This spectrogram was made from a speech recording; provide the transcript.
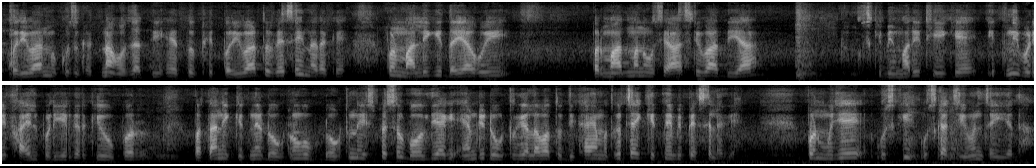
परिवार में कुछ घटना हो जाती है तो फिर परिवार तो वैसे ही न रखे पर मालिक की दया हुई, परमात्मा ने उसे आशीर्वाद दिया, उसकी बीमारी ठीक है, इतनी बड़ी फ़ाइल पड़ी है घर के ऊपर, पता नहीं कितने डॉक्टरों को, डॉक्टर ने स्पेशल बोल दिया कि एमडी डॉक्टर के अलावा तो दिखाया मत कर, चाहे कितने भी पैसे लगे। पर मुझे उसकी, उसका जीवन चाहिए था,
